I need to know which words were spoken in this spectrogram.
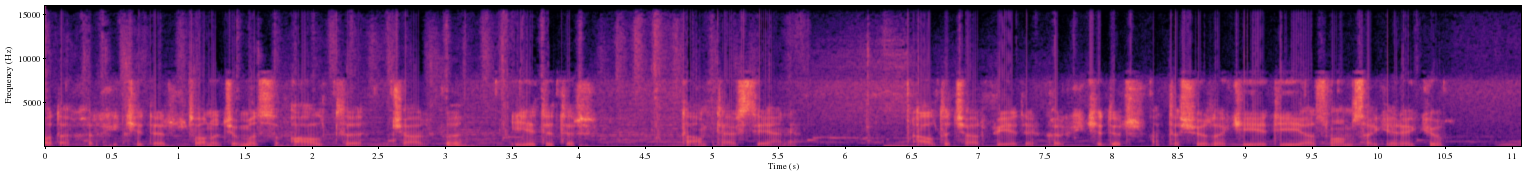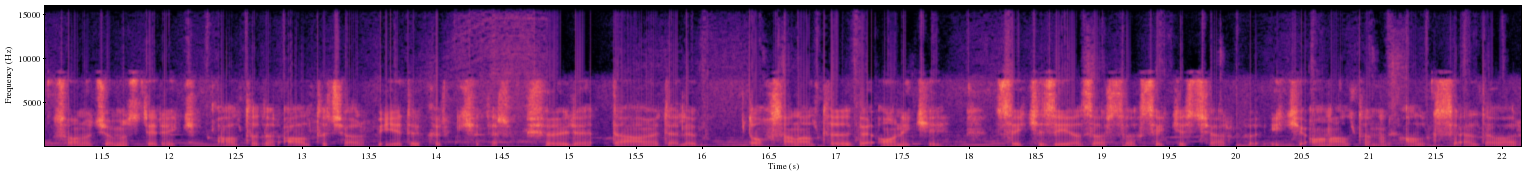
O da 42'dir. Sonucumuz 6 çarpı 7'dir. Tam tersi yani. 6 çarpı 7 42'dir. Hatta şuradaki 7'yi yazmamıza gerek yok. Sonucumuz direkt 6'dır. 6 çarpı 7 42'dir. Şöyle devam edelim. 96 ve 12. 8'i yazarsak 8 çarpı 2 16'nın 6'sı elde var.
